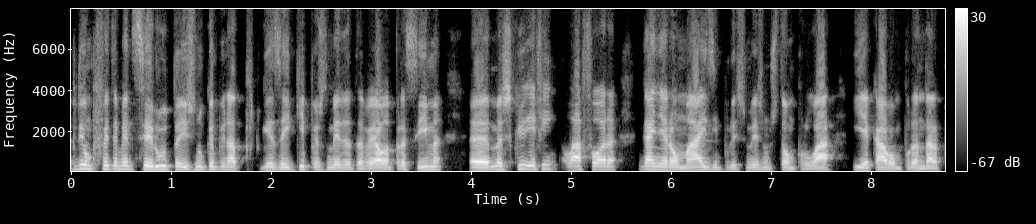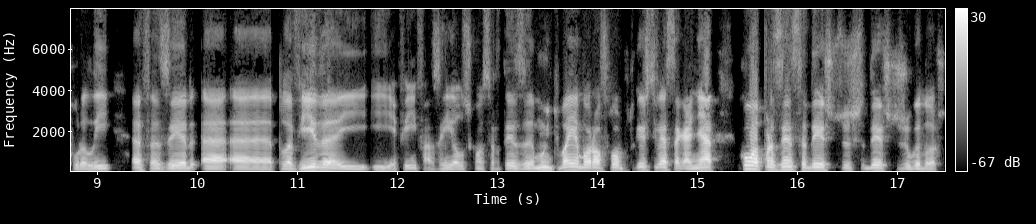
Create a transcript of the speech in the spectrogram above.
podiam perfeitamente ser úteis no campeonato português a equipas de meio da tabela para cima, uh, mas que, enfim, lá fora ganharão mais e por isso mesmo estão por lá e acabam por andar por ali a fazer uh, pela vida e, e, enfim, fazem eles com certeza muito bem, embora o futebol português estivesse a ganhar com a presença destes, destes jogadores.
